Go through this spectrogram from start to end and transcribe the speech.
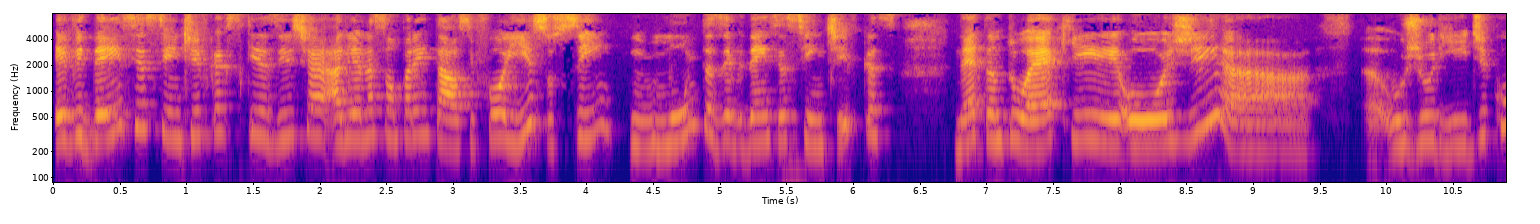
evidências científicas que existe alienação parental. Se for isso, sim, muitas evidências científicas, né? Tanto é que hoje o jurídico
